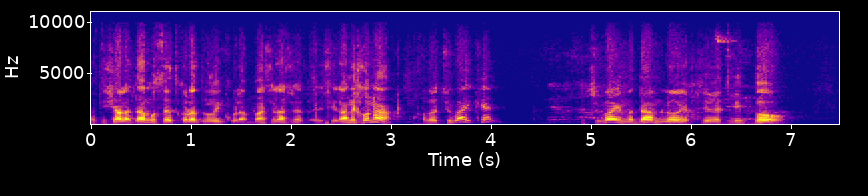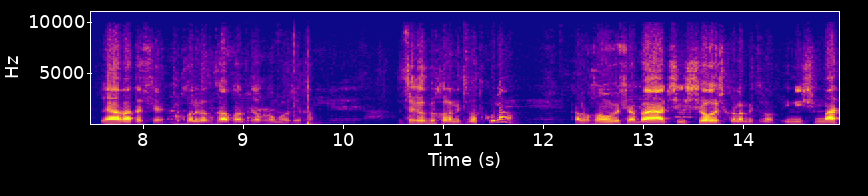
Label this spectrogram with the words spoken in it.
ותשאל, אדם עושה את כל הדברים כולם. מה השאלה, שאלה נכונה, אבל התשובה היא כן. התשובה היא, אם אדם לא יכשיר את ליבו לאהבת השם, בכל לבבך ובכל נפשך ובכל מאודיך, זה צריך להיות בכל המצוות כולם. קל וחומר בשבת, שהיא שורש כל המצוות, היא נשמת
